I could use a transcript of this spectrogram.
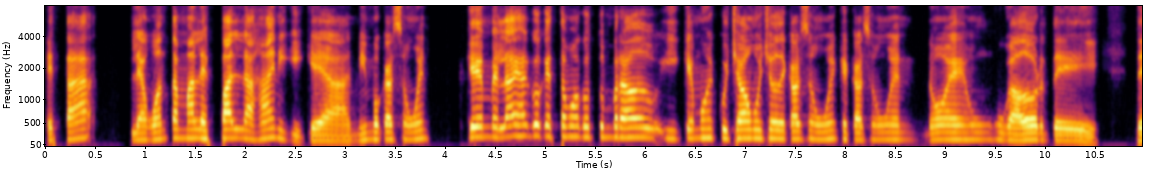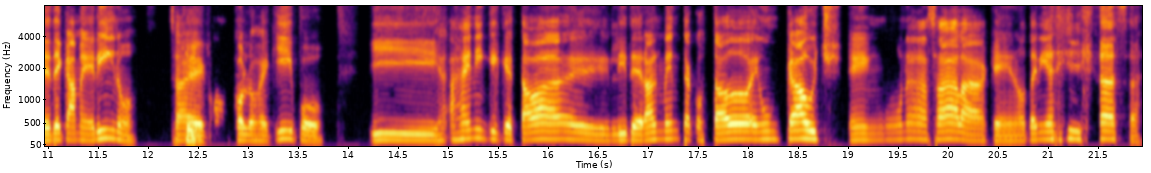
está, le aguanta más la espalda a Heineken que al mismo Carson Wentz que en verdad es algo que estamos acostumbrados y que hemos escuchado mucho de Carson Wentz, que Carson Wentz no es un jugador de, de, de camerino, ¿sabes? Sí. Con, con los equipos. Y a Heineken que estaba eh, literalmente acostado en un couch en una sala que no tenía ni casa.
